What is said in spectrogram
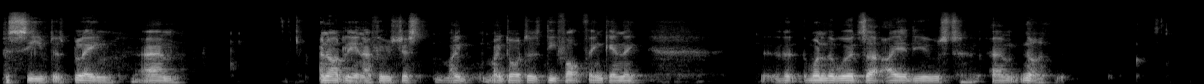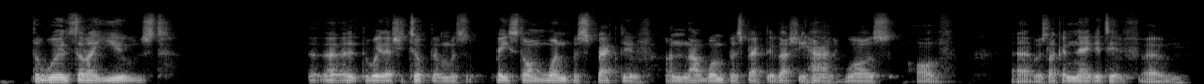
perceived as blame. Um, and oddly enough, it was just my, my daughter's default thinking. They, the, one of the words that I had used, um, no, the words that I used, uh, uh, the way that she took them was based on one perspective, and that one perspective that she had was of uh, was like a negative um,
